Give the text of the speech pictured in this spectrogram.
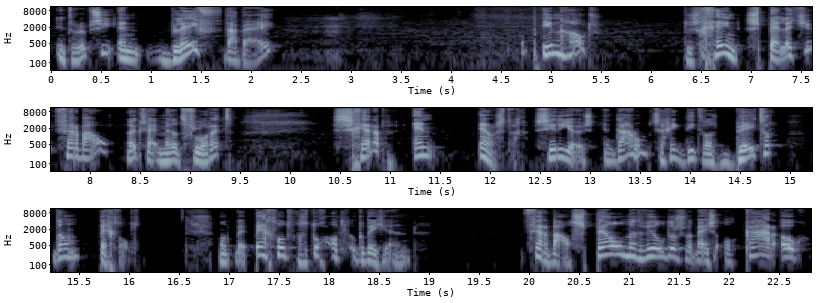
interruptie en bleef daarbij op inhoud. Dus geen spelletje verbaal. Ik zei met het floret. Scherp en ernstig, serieus. En daarom zeg ik, dit was beter dan Pechtold. Want bij Pechtold was het toch altijd ook een beetje een verbaal spel met Wilders, waarbij ze elkaar ook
